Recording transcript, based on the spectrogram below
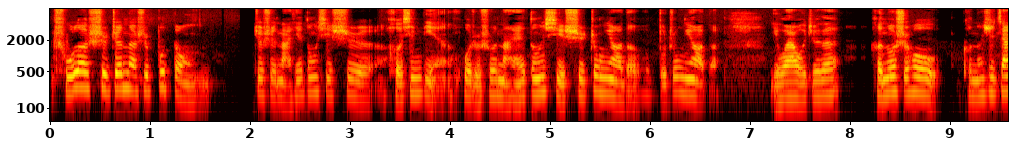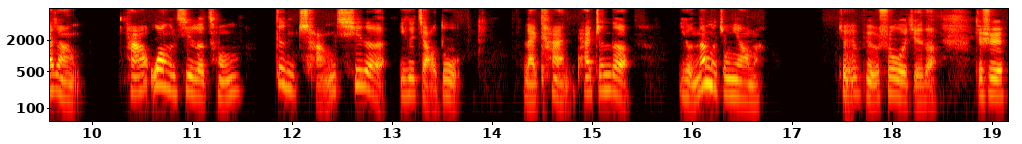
除了是真的是不懂，就是哪些东西是核心点，或者说哪些东西是重要的不重要的以外，我觉得很多时候可能是家长他忘记了从更长期的一个角度来看，他真的有那么重要吗？就比如说，我觉得就是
